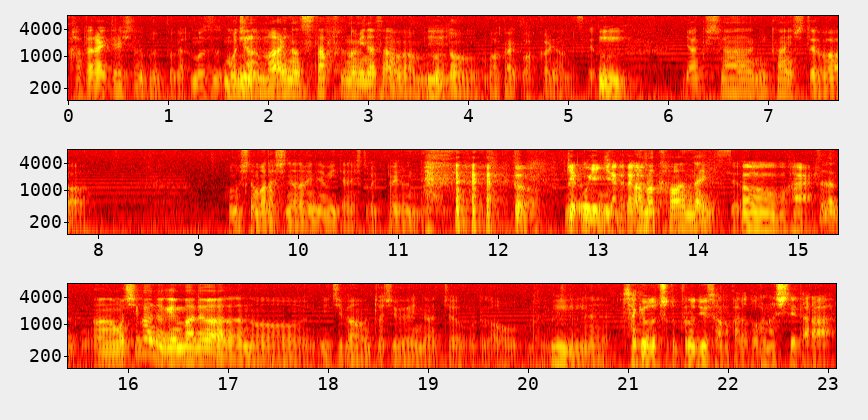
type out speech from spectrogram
働いてる人の分布が。まずもちろん周りのスタッフの皆さんはどんどん。若い子ばっかりなんですけど、うん。役者に関してはこの人まだ死なないねみたいな人がいっぱいいるんで。結構元気な方があんま変わんないんですよ、うん。はい。ただあのお芝居の現場ではあの一番年上になっちゃうことが多くなりましたね、先ほどちょっとプロデューサーの方とお話ししてたら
